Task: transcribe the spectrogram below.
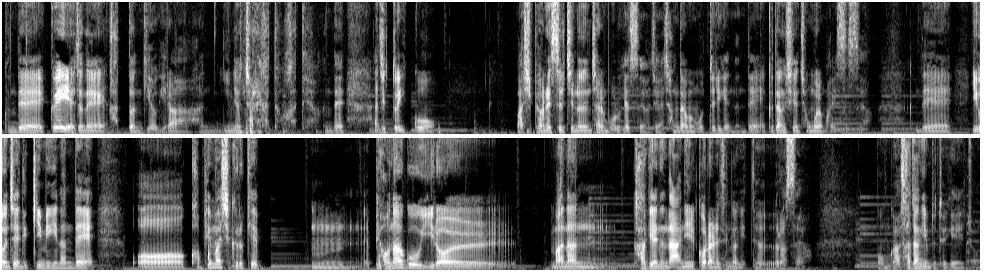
근데 꽤 예전에 갔던 기억이라 한 2년 전에 갔던 것 같아요. 근데 아직도 있고 맛이 변했을지는 잘 모르겠어요. 제가 장담은 못 드리겠는데 그 당시엔 정말 맛있었어요. 근데 이건 제 느낌이긴 한데 어, 커피 맛이 그렇게 음, 변하고 이럴 만한 가게는 아닐 거라는 생각이 들었어요. 뭔가 사장님도 되게 좀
